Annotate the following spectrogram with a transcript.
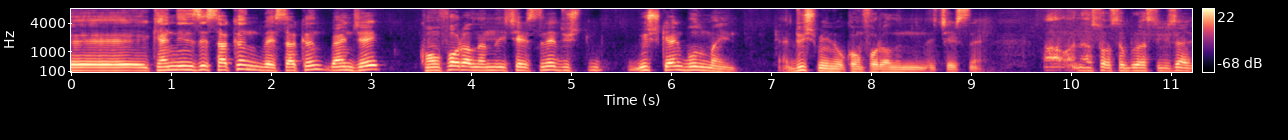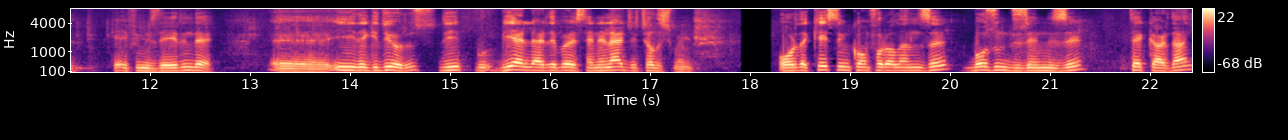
e, kendinizi sakın ve sakın bence konfor alanının içerisine düşmüşken bulmayın. Yani düşmeyin o konfor alanının içerisine. Ama nasıl olsa burası güzel, keyfimiz de yerinde, e, iyi de gidiyoruz deyip bir yerlerde böyle senelerce çalışmayın. Orada kesin konfor alanınızı, bozun düzeninizi, tekrardan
